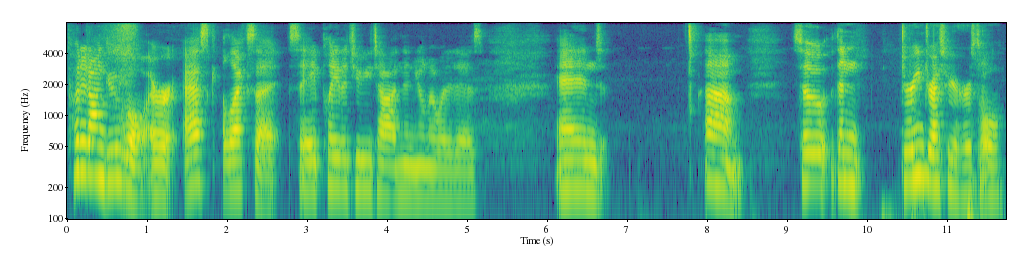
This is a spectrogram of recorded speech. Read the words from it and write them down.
put it on Google or ask Alexa, say play the chudita, and then you'll know what it is. And um, so then during dress rehearsal,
